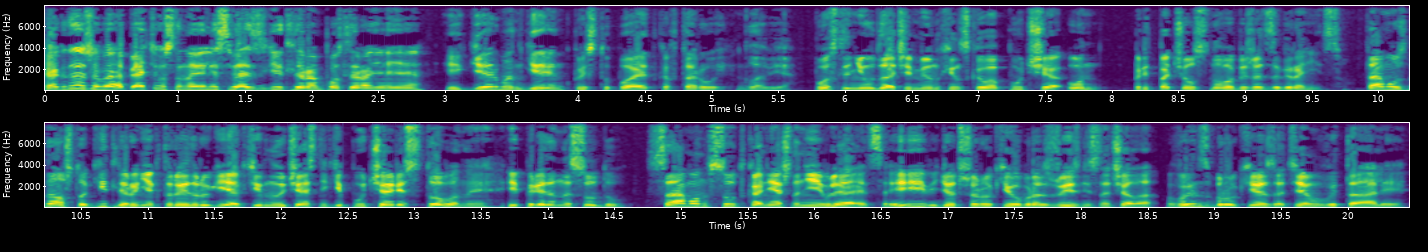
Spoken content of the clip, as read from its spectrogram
Когда же вы опять установили связь с Гитлером после ранения? И Герман Геринг приступает ко второй главе. После неудачи Мюнхенского путча он предпочел снова бежать за границу. Там узнал, что Гитлер и некоторые другие активные участники путча арестованы и преданы суду. Сам он в суд, конечно, не является и ведет широкий образ жизни сначала в Инсбруке, затем в Италии,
